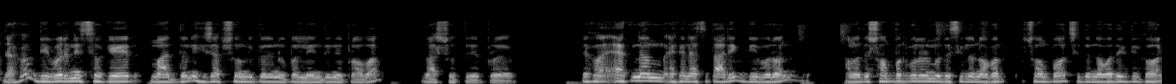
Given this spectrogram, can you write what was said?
দেখো, বিবরণী ছকের মাধ্যমে হিসাব সমীকরণের উপর লেনদেনের প্রভাব বা সূত্রের প্রয়োগ। দেখো, এক নাম এখানে আছে তারিখ, বিবরণ। আমাদের সম্পদগুলোর মধ্যে ছিল নগদ সম্পদ সেজন্য নগদ একটি ঘর,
